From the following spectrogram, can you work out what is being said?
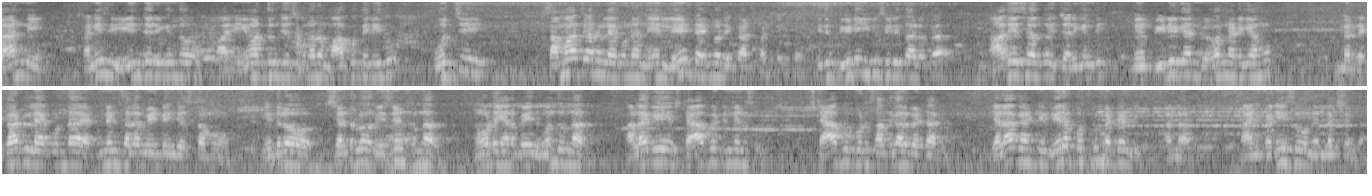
దాన్ని కనీసం ఏం జరిగిందో ఆయన ఏం అర్థం చేసుకున్నారో మాకు తెలియదు వచ్చి సమాచారం లేకుండా నేను లేని టైంలో రికార్డ్స్ పట్టుకెళ్తాను ఇది పీడీ యూసీడీ తాలూకా ఆదేశాలతో ఇది జరిగింది. మేము పీడీ గారిని వివరణ అడిగాము. మేము రికార్డులు లేకుండా అటెండెన్స్ ఎలా మెయింటైన్ చేస్తాము? ఇందులో షెల్టర్లో రెసిడెంట్స్ ఉన్నారు. నూట ఎనభై ఐదు మంది ఉన్నారు. అలాగే స్టాఫ్ అటెండెన్స్ స్టాఫ్ కూడా సంతకాలు పెట్టాలి. ఎలాగంటే వేరే పుస్తకం పెట్టండి అన్నారు. ఆయన కనీసం నిర్లక్ష్యంగా.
